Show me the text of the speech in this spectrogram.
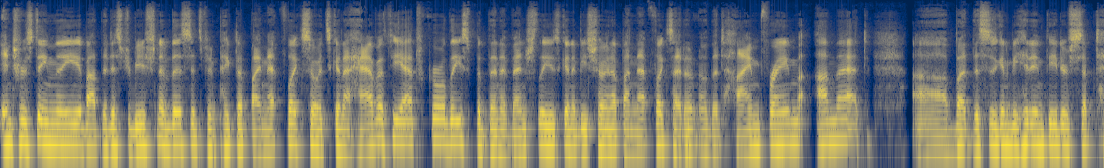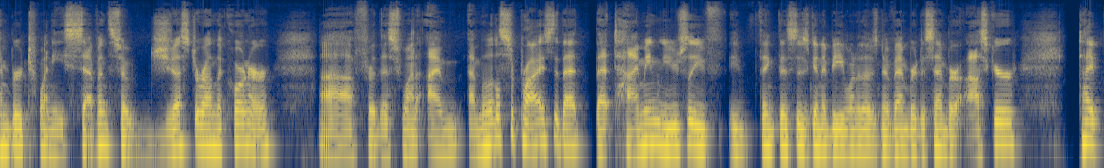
interestingly about the distribution of this, it's been picked up by Netflix, so it's going to have a theatrical release, but then eventually is going to be showing up on Netflix. I don't know the time frame on that, uh, but this is going to be hitting theaters September 27th, so just around the corner uh, for this one. I'm I'm a little surprised at that that timing. Usually, you'd think this is going to be one of those November December Oscar type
